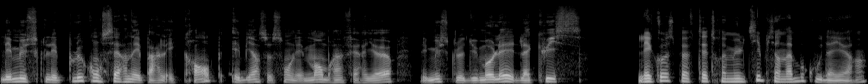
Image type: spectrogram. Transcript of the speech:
Les muscles les plus concernés par les crampes, eh bien, ce sont les membres inférieurs, les muscles du mollet et de la cuisse. Les causes peuvent être multiples, il y en a beaucoup d'ailleurs. Hein.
